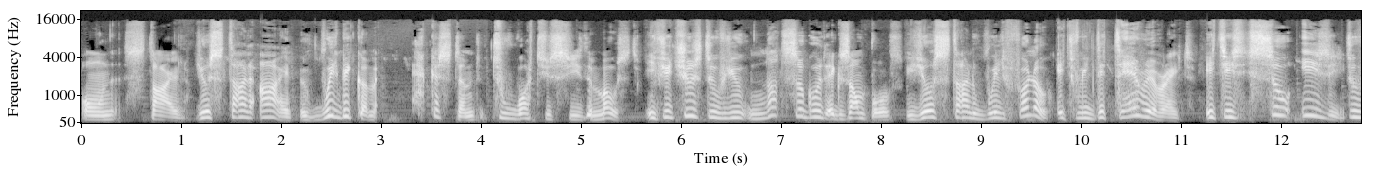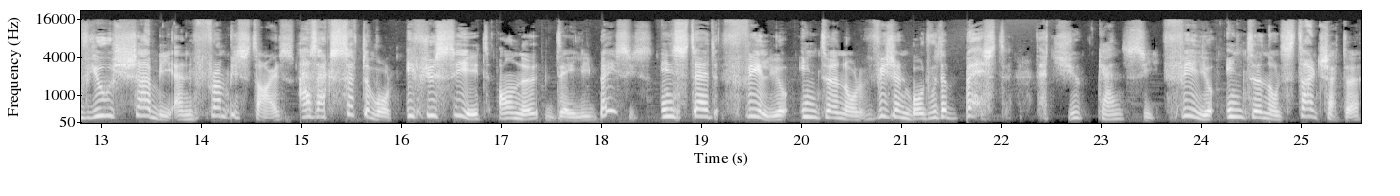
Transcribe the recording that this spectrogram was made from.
own style. Your style eye will become accustomed to what you see the most. If you choose to view not so good examples, your style will follow. It will deteriorate. It is so easy to view shabby and frumpy styles as acceptable if you see it on a daily basis. Instead, fill your internal vision board with the best that you can see. Fill your internal style chatter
